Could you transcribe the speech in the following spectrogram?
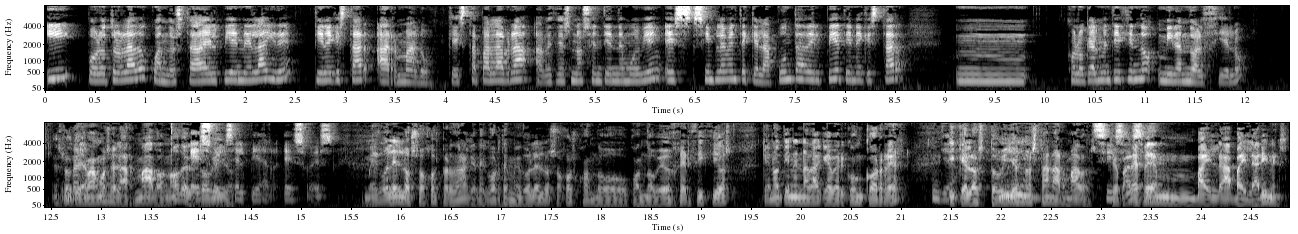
Y por otro lado, cuando está el pie en el aire, tiene que estar armado, que esta palabra a veces no se entiende muy bien, es simplemente que la punta del pie tiene que estar, mm, coloquialmente diciendo, mirando al cielo. Es lo que llamamos el armado, ¿no? Del Eso tobillo. es el pie, eso es. Me duelen los ojos, perdona que te corte, me duelen los ojos cuando, cuando veo ejercicios que no tienen nada que ver con correr Ya. y que los tobillos no están armados, Sí, que sí, parecen baila- bailarines.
